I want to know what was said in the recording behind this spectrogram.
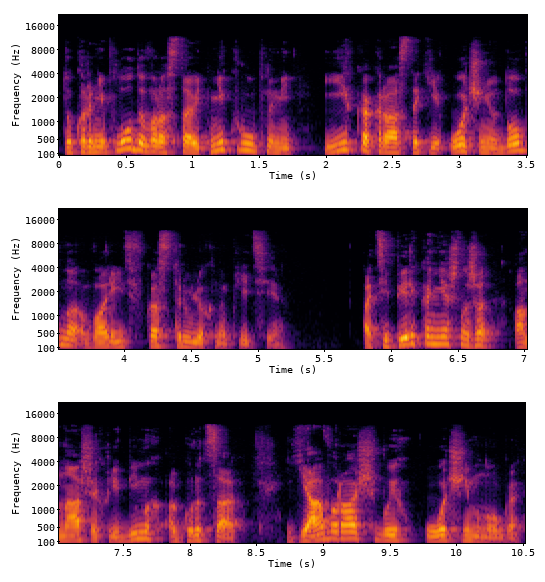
то корнеплоды вырастают не крупными, и их как раз таки очень удобно варить в кастрюлях на плите. А теперь, конечно же, о наших любимых огурцах. Я выращиваю их очень много.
